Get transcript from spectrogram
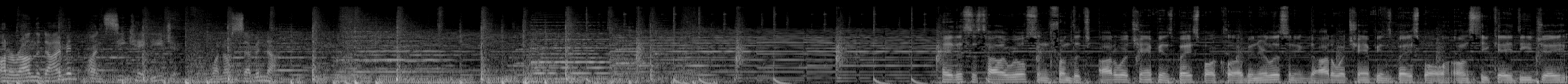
on Around the Diamond on CKDJ 1079. Hey, this is Tyler Wilson from the Ottawa Champions Baseball Club, and you're listening to Ottawa Champions Baseball on CKDJ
